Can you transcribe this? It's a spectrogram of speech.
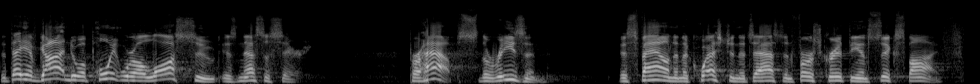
that they have gotten to a point where a lawsuit is necessary. Perhaps the reason is found in the question that's asked in 1 Corinthians 6 5.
